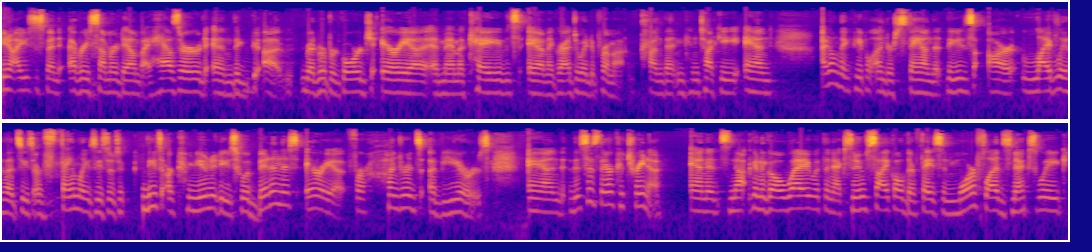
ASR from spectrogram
you know, I used to spend every summer down by Hazard and the uh, Red River Gorge area and Mammoth Caves, and I graduated from a convent in Kentucky. And I don't think people understand that these are livelihoods, these are families, these are these are communities who have been in this area for hundreds of years, and this is their Katrina. And it's not going to go away with the next news cycle. They're facing more floods next week,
